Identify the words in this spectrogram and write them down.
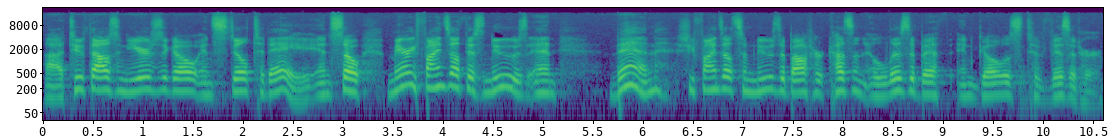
Uh, 2,000 years ago and still today. And so Mary finds out this news, and then she finds out some news about her cousin Elizabeth and goes to visit her.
